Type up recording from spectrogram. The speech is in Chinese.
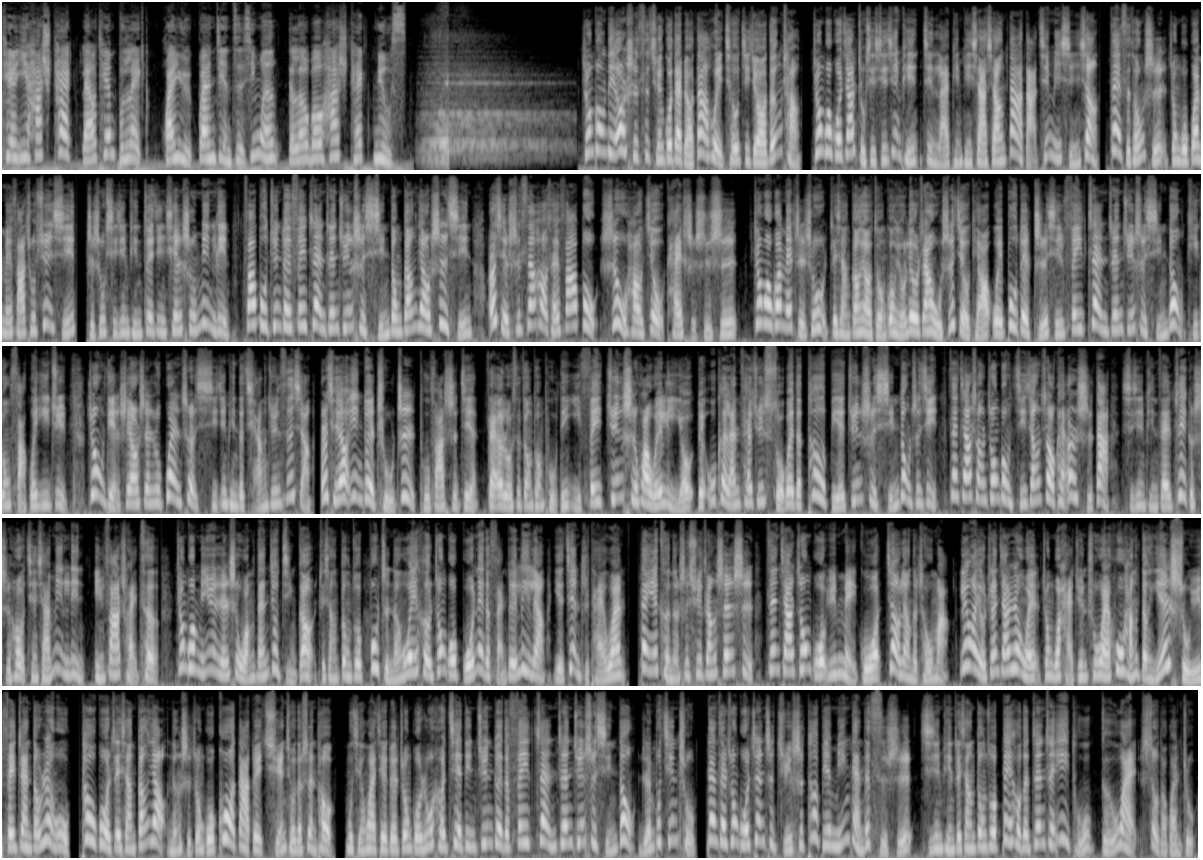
天一 hashtag 聊天不累，环宇关键字新闻 global hashtag news。中共第二十次全国代表大会秋季就要登场，中国国家主席习近平近来频频下乡，大打亲民形象。在此同时，中国官媒发出讯息，指出习近平最近签署命令，发布军队非战争军事行动纲要试行，而且十三号才发布，十五号就开始实施。中国官媒指出，这项纲要总共有六章五十九条，为部队执行非战争军事行动提供法规依据。重点是要深入贯彻习近平的强军思想，而且要应对处置突发事件。在俄罗斯总统普丁以非军事化为理由，对乌克兰采取所谓的特别军事行动之际，再加上中共即将召开二十大，习近平在这个时候签下命令引发揣测。中国民运人士王丹就警告，这项动作不只能威吓中国国内的反对力量，也剑指台湾，但也可能是虚张声势。增加中国与美国较量的筹码。另外，有专家认为，中国海军出外护航等也属于非战斗任务。透过这项纲要，能使中国扩大对全球的渗透。目前，外界对中国如何界定军队的非战争军事行动仍不清楚。但在中国政治局势特别敏感的此时，习近平这项动作背后的真正意图格外受到关注。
